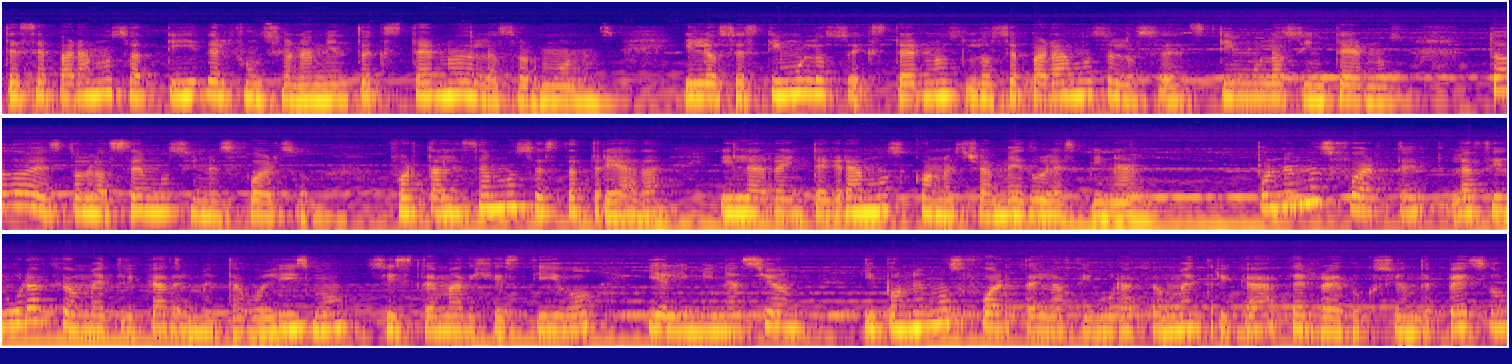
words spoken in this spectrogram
Te separamos a ti del funcionamiento externo de las hormonas y los estímulos externos los separamos de los estímulos internos. Todo esto lo hacemos sin esfuerzo fortalecemos esta triada y la reintegramos con nuestra médula espinal. Ponemos fuerte la figura geométrica del metabolismo, sistema digestivo y eliminación y ponemos fuerte la figura geométrica de reducción de peso,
